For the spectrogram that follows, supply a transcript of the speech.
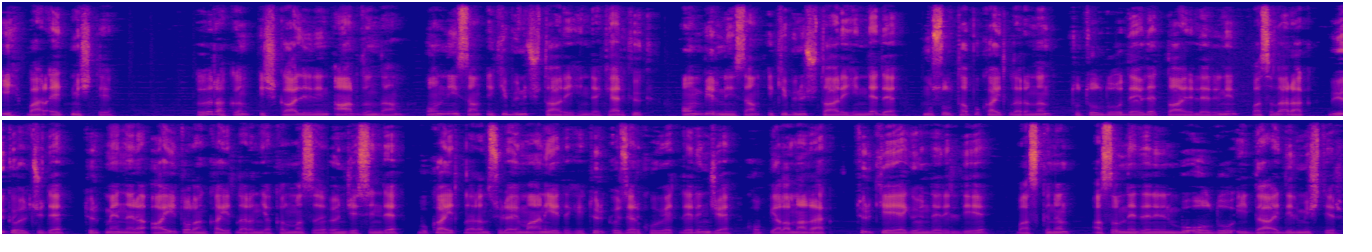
ihbar etmişti. Irak'ın işgalinin ardından 10 Nisan 2003 tarihinde Kerkük, 11 Nisan 2003 tarihinde de Musul tapu kayıtlarının tutulduğu devlet dairelerinin basılarak büyük ölçüde Türkmenlere ait olan kayıtların yakılması öncesinde bu kayıtların Süleymaniye'deki Türk özel kuvvetlerince kopyalanarak Türkiye'ye gönderildiği baskının asıl nedeninin bu olduğu iddia edilmiştir.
